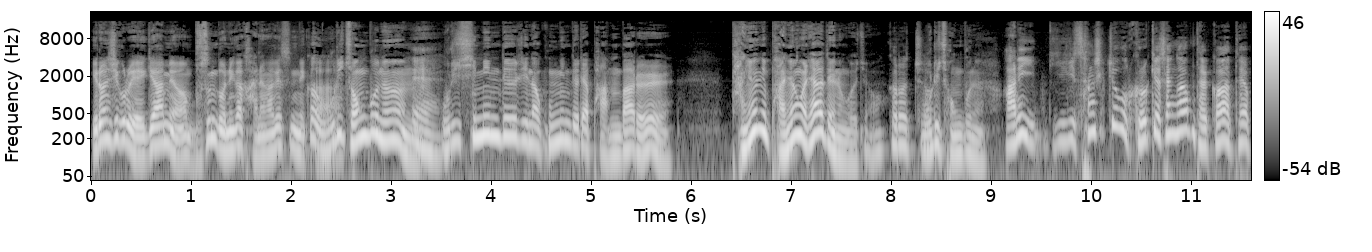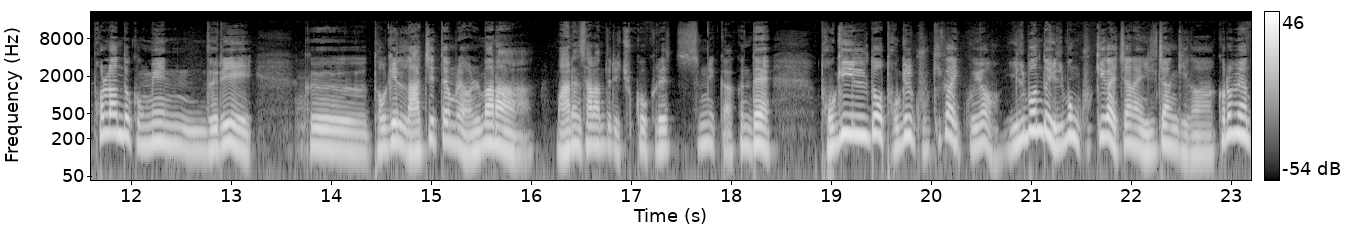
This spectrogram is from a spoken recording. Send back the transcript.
이런 식으로 얘기하면 무슨 논의가 가능하겠습니까? 그러니까 우리 정부는 네. 우리 시민들이나 국민들의 반발을 당연히 반영을 해야 되는 거죠. 그렇죠. 우리 정부는. 아니, 이 상식적으로 그렇게 생각하면 될 것 같아요. 폴란드 국민들이 그 독일 나치 때문에 얼마나 많은 사람들이 죽고 그랬습니까? 근데 독일도 독일 국기가 있고요. 일본도 일본 국기가 있잖아요. 일장기가. 그러면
